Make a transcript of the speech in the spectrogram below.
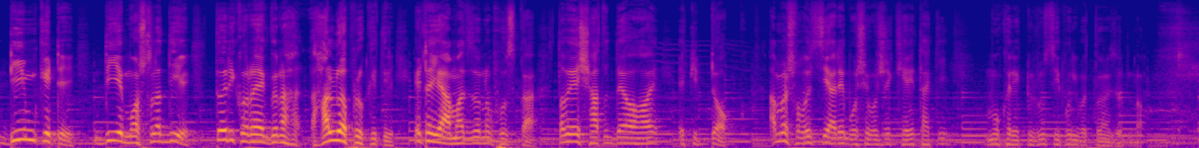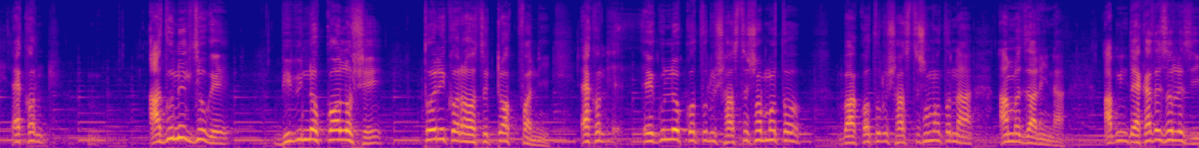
ডিম কেটে দিয়ে মশলা দিয়ে তৈরি করা একজন হালুয়া প্রকৃতির। এটাই আমার জন্য ফুচকা। তবে এর সাথে দেওয়া হয় একটি টক। আমরা সবাই চেয়ারে বসে বসে খেয়ে থাকি মুখের একটু রুচি পরিবর্তনের জন্য। এখন আধুনিক যুগে বিভিন্ন কলসে তৈরি করা হচ্ছে টক পানি এখন এগুলো কতটুকু স্বাস্থ্যসম্মত বা কতটুকু স্বাস্থ্যসম্মত না, আমরা জানি না। আমি দেখাতে চলেছি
